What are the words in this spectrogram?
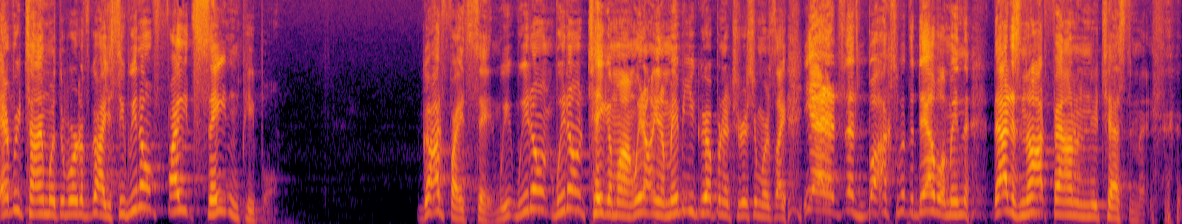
every time with the Word of God. You see, we don't fight Satan, people. God fights Satan. We, we, don't, we don't take him on. We don't, you know, maybe you grew up in a tradition where it's like, yeah, that's, that's box with the devil. I mean, that is not found in the New Testament.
